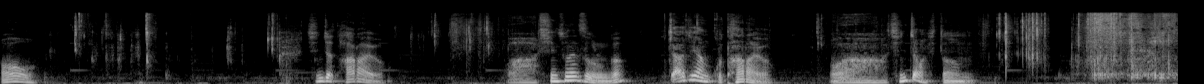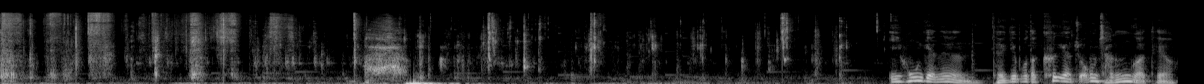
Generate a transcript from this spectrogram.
어우. 진짜 달아요. 와, 신선해서 그런가? 짜지 않고 달아요. 와, 진짜 맛있다. 이 홍게는 대게보다 크기가 조금 작은 것 같아요.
